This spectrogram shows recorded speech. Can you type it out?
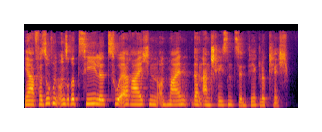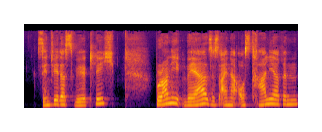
ja, versuchen unsere Ziele zu erreichen und meinen, dann anschließend sind wir glücklich. Sind wir das wirklich? Bronnie Ware, sie ist eine Australierin,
